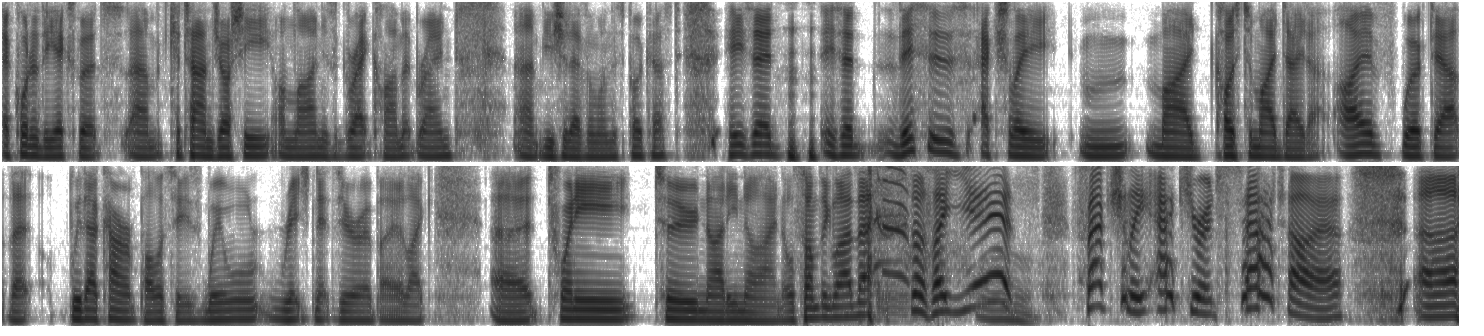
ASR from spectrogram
according to the experts. Um, Ketan Joshi online is a great climate brain. Um, you should have him on this podcast. He said, he said, this is actually m- my close to my data. I've worked out that with our current policies, we will reach net zero by like uh, 2299 or something like that. I was like, yes, factually accurate satire. Uh,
